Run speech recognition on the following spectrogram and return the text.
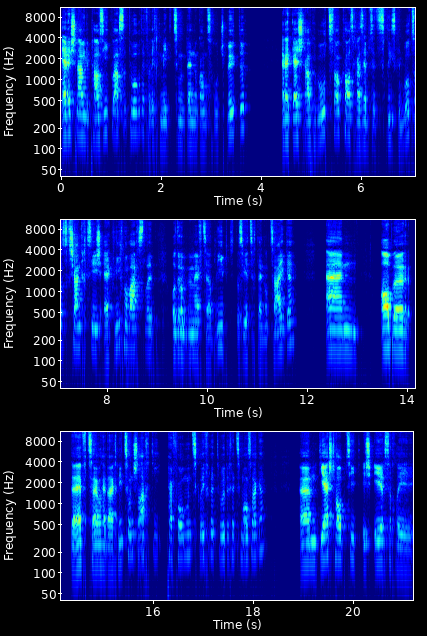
Er ist schnell in der Pause eingewechselt worden, vielleicht mit und dann noch ganz kurz später. Er hat gestern auch Geburtstag gehabt. Ich weiß nicht, ob es jetzt ein kleines Geburtstagsgeschenk war, er gleich noch wechselt oder ob er beim FCL bleibt. Das wird sich dann noch zeigen. Ähm, aber der FCL hat eigentlich nicht so eine schlechte Performance geliefert, würde ich jetzt mal sagen. Ähm, die erste Halbzeit war eher so ein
